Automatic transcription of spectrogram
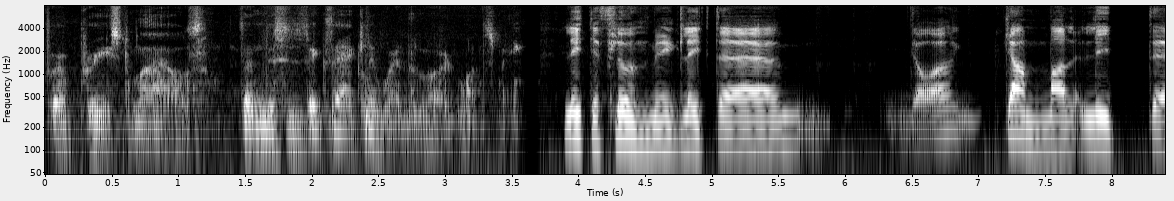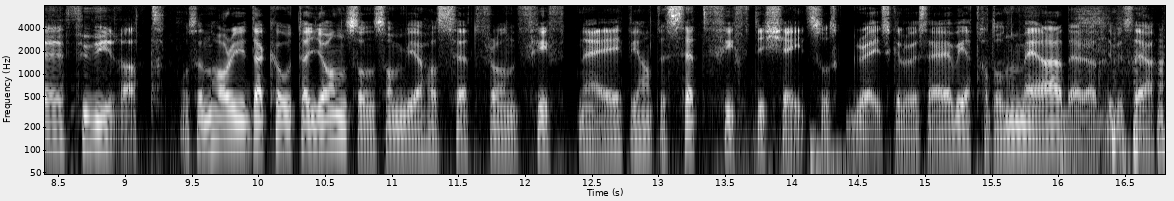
for a priest, Miles, then this is exactly where the Lord wants me. Lite flummig, lite ja, gammal, lite förvirrat. Och sen har du ju Dakota Johnson som vi har sett från 50, nej vi har inte sett 50 Shades of Grey skulle vi säga. Jag vet att hon är med där, det vill säga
